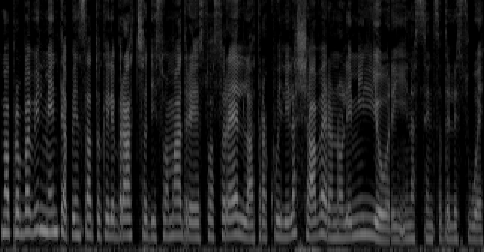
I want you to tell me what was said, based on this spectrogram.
ma probabilmente ha pensato che le braccia di sua madre e sua sorella, tra cui li lasciava, erano le migliori in assenza delle sue.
